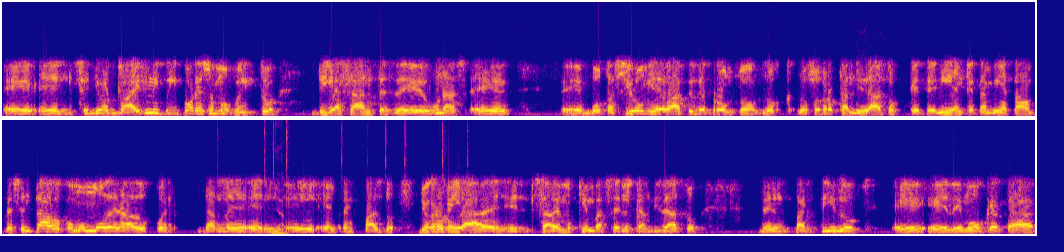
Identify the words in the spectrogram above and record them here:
eh, el señor Biden y, por eso hemos visto días antes de unas eh, eh, votación y debate de pronto los, los otros candidatos que tenían que también estaban presentados como moderados pues darle el, el- el respaldo. Yo creo que ya eh, sabemos quién va a ser el candidato del partido eh, eh, demócrata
